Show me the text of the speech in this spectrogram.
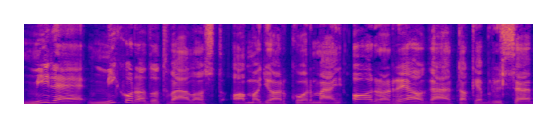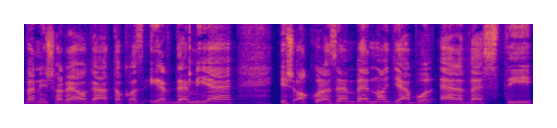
Mire, mikor adott választ a magyar kormány? Arra reagáltak-e Brüsszelben, és ha reagáltak az érdemie, és akkor az ember nagyjából elveszti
